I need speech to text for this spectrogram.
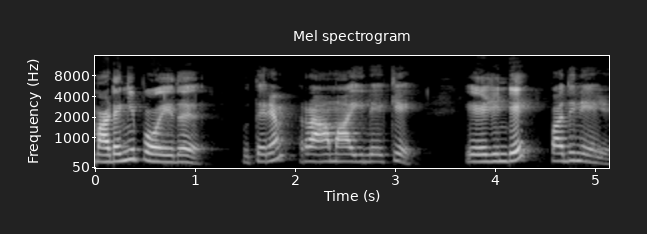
മടങ്ങിപ്പോയത്? ഉത്തരം റാമായിലേക്ക്. ഏഴിന്റെ പതിനേഴ്.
